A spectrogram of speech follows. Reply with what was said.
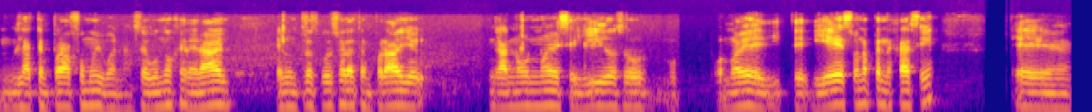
la temporada fue muy buena. Segundo general, en un transcurso de la temporada ganó nueve seguidos o, nueve de, diez, una pendejada así. Eh,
